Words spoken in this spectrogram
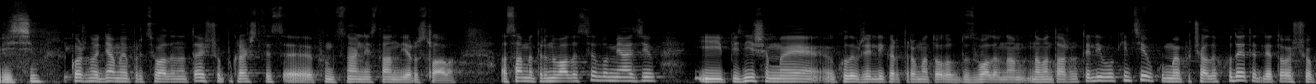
вісім. Кожного дня ми працювали на те, щоб покращити е, функціональний стан Ярослава. А саме тренували силу м'язів. І пізніше ми, коли вже лікар-травматолог дозволив нам навантажувати ліву кінцівку, ми почали ходити для того, щоб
